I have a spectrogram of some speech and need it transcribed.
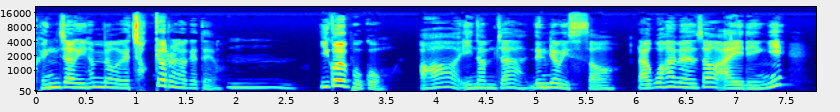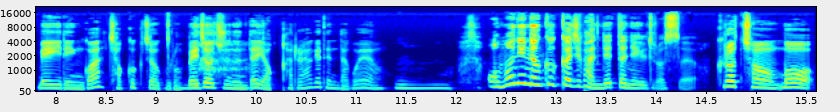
굉장히 현명하게 척결을 하게 돼요. 음. 이걸 보고 아, 이 남자 능력 있어. 라고 하면서 아이링이 메이링과 적극적으로 맺어주는데 역할을 하게 된다고 해요. 음. 어머니는 끝까지 반대했다는 얘기를 들었어요. 그렇죠. 뭐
